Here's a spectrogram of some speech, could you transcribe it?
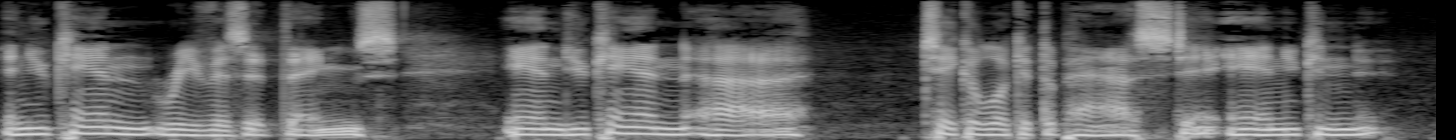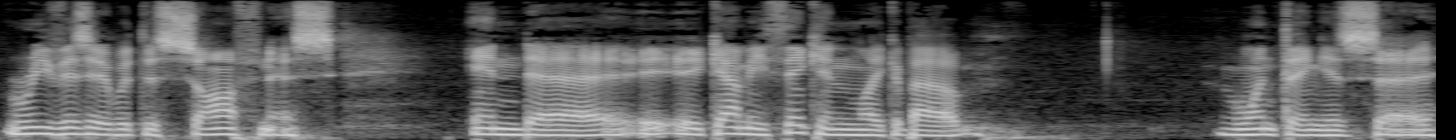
and you can revisit things and you can uh, take a look at the past and you can revisit it with this softness and uh, it, it, got me thinking like about one thing is uh,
